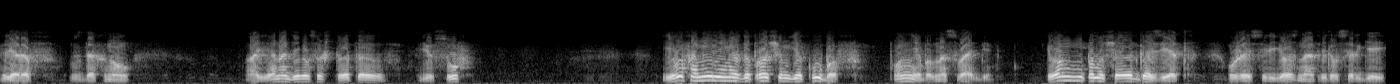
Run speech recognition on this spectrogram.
Леров вздохнул. А я надеялся, что это Юсуф. Его фамилия, между прочим, Якубов. Он не был на свадьбе. И он не получает газет, уже серьезно ответил Сергей.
